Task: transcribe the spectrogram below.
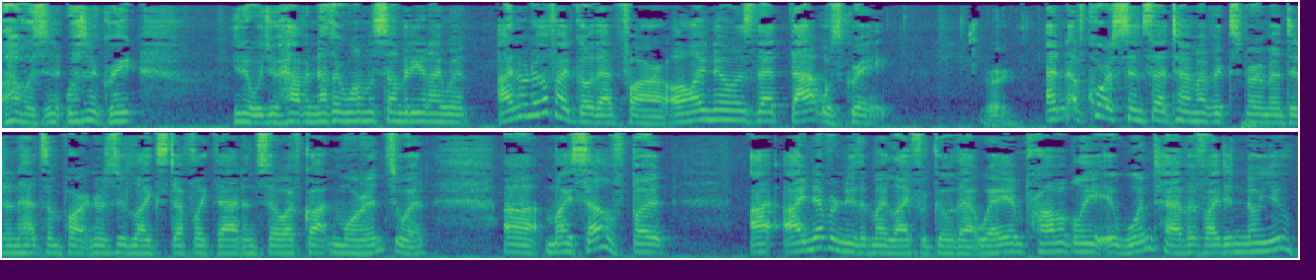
Oh, isn't it, wasn't it great? You know, would you have another one with somebody? And I went, I don't know if I'd go that far. All I know is that that was great. Right. And of course, since that time, I've experimented and had some partners who like stuff like that, and so I've gotten more into it uh, myself. But I, I never knew that my life would go that way, and probably it wouldn't have if I didn't know you.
